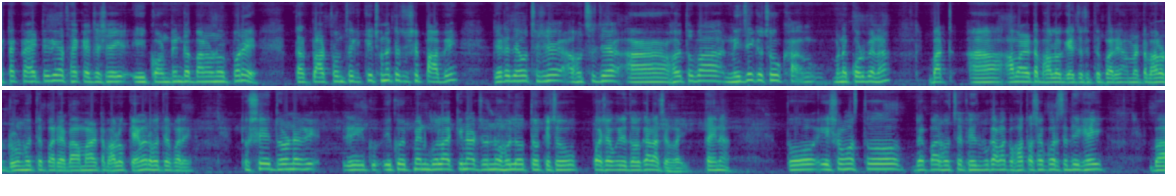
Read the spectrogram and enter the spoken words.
একটা ক্রাইটেরিয়া থাকে যে সে এই কন্টেন্টটা বানানোর পরে তার প্ল্যাটফর্ম থেকে কিছু না কিছু সে পাবে, যেটা দিয়ে হচ্ছে সে, হচ্ছে যে হয়তো বা নিজে কিছু মানে করবে না বাট আমার একটা ভালো গ্যাজেট হতে পারে, আমার একটা ভালো ড্রোন হতে পারে বা আমার একটা ভালো ক্যামেরা হতে পারে। তো সেই ধরনের ইকুইপমেন্টগুলো কেনার জন্য হলেও তো কিছু পয়সা করি দরকার আছে ভাই, তাই না? তো এই সমস্ত ব্যাপার হচ্ছে ফেসবুক আমাকে হতাশা করেছে দেখেই বা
